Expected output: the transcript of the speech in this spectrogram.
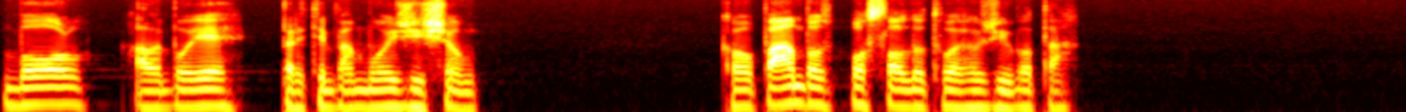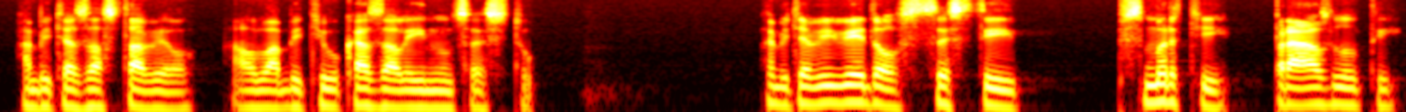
bol alebo je pre teba Mojžišom, koho pán poslal do tvojho života, aby ťa zastavil, alebo aby ti ukázal inú cestu. Aby ťa vyviedol z cesty smrti, prázdnoty.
